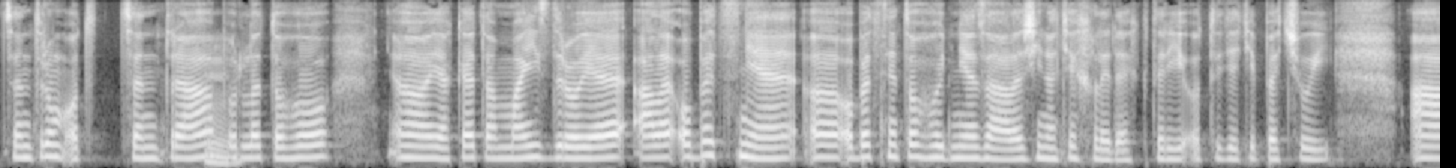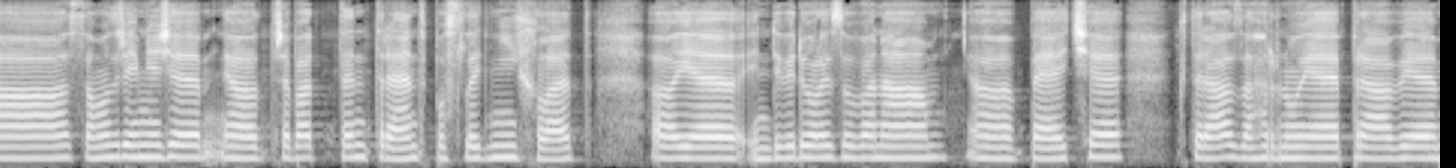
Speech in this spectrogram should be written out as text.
centrum od centra hmm. podle toho, jaké tam mají zdroje, ale obecně, obecně to hodně záleží na těch lidech, kteří o ty děti pečují. A samozřejmě, že eh, třeba ten trend posledních let eh, je individualizovaná eh, péče, která zahrnuje právě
